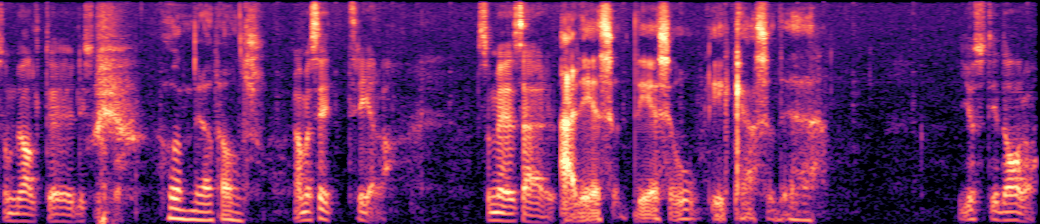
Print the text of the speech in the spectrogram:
Som du alltid lyssnar på? Hundratals. Ja, men säg tre då. Som är så här, Ja, det, är så, det är så olika. Alltså det, just idag då.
